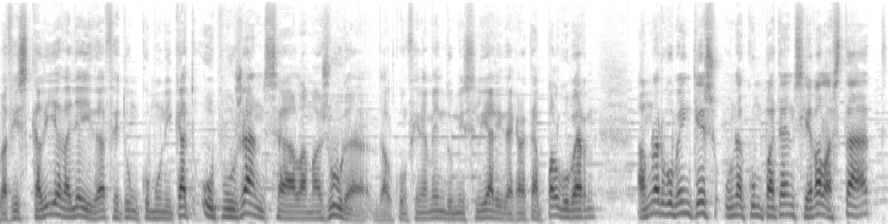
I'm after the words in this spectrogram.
la Fiscalia de Lleida ha fet un comunicat oposant-se a la mesura del confinament domiciliari decretat pel govern amb l'argument que és una competència de l'Estat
